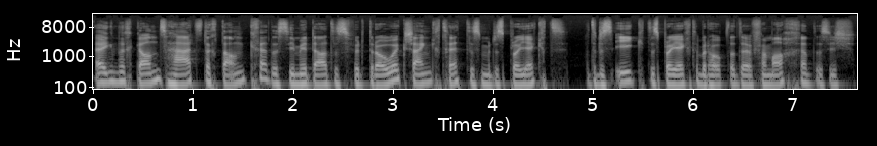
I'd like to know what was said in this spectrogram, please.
eigentlich ganz herzlich danken, dass sie mir da das Vertrauen geschenkt hat, dass wir das Projekt, oder dass ich das Projekt überhaupt dürfen machen Das ist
